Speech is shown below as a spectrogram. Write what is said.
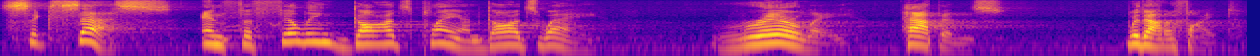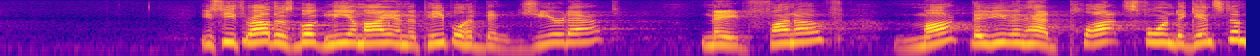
success and fulfilling God's plan, God's way, rarely happens without a fight. You see, throughout this book, Nehemiah and the people have been jeered at, made fun of, mocked. They've even had plots formed against them.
